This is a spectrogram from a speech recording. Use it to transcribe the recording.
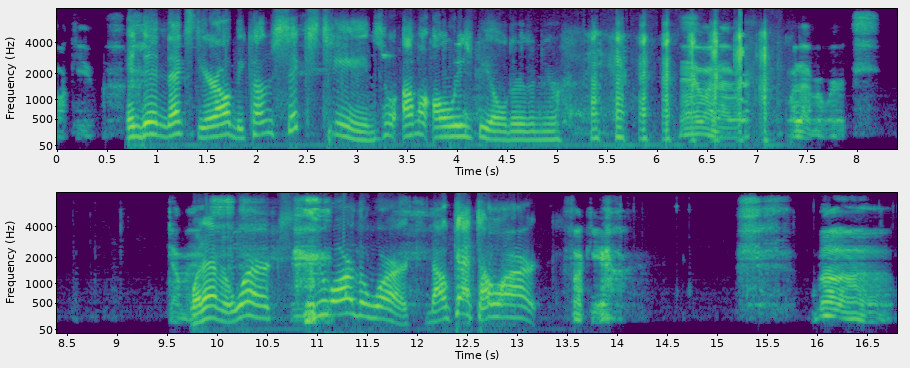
Fuck you. And then next year I'll become sixteen, so I'ma always be older than you. Eh, whatever. whatever works. Dumbass. Whatever works. You are the work. Now get to work. Fuck you. Call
